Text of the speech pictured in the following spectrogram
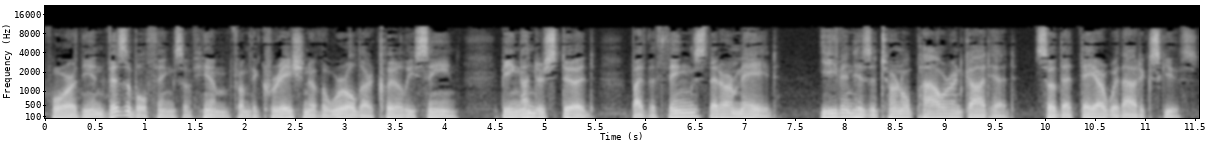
For the invisible things of him from the creation of the world are clearly seen, being understood by the things that are made, even his eternal power and Godhead, so that they are without excuse.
